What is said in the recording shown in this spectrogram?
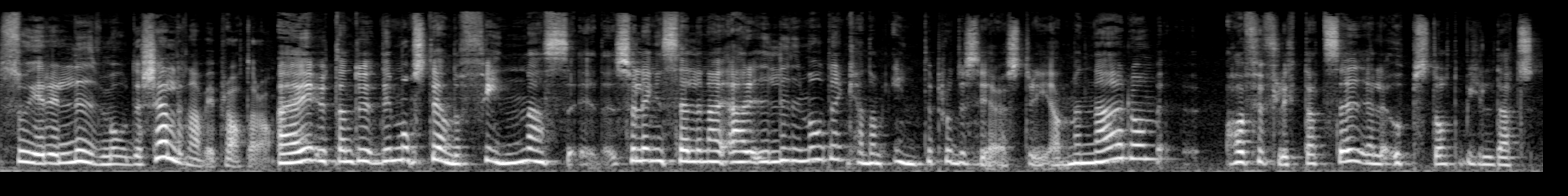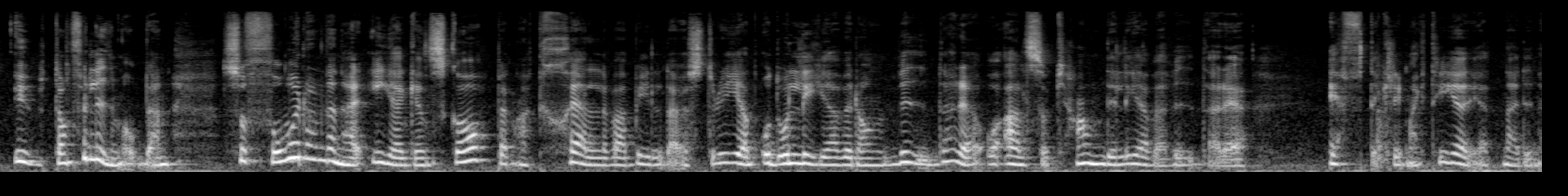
Så är det livmodercellerna vi pratar om? Nej, utan du, det måste ändå finnas. Så länge cellerna är i livmodern kan de inte producera östrogen. Men när de har förflyttat sig eller uppstått, bildats utanför livmodern så får de den här egenskapen att själva bilda östrogen och då lever de vidare och alltså kan de leva vidare efter klimakteriet när dina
